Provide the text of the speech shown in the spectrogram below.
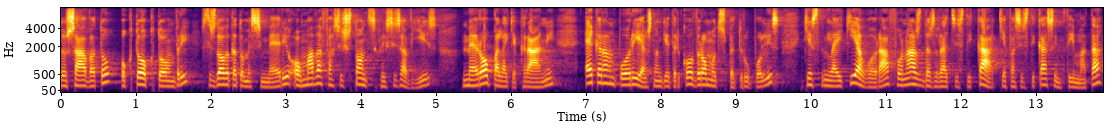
Το Σάββατο, 8 Οκτώβρη, στις 12 το μεσημέρι, ομάδα φασιστών της Χρυσής Αυγής, με ρόπαλα και κράνη, έκαναν πορεία στον κεντρικό δρόμο της Πετρούπολης και στην λαϊκή αγορά φωνάζοντας ρατσιστικά και φασιστικά συνθήματα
